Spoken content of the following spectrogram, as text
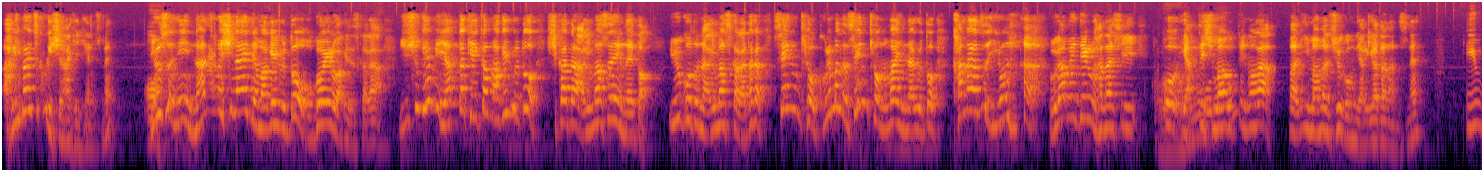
アリバイ作りしなきゃいけないんですね。要するに何もしないで負けると怒られるわけですから、一生懸命やった結果負けると仕方ありませんよねと。いうことになりますから、だから選挙、これまでの選挙の前になると、必ずいろんな裏目出る話をやってしまうっていうのが、まあ、今まで中国のやり方なんですね。一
